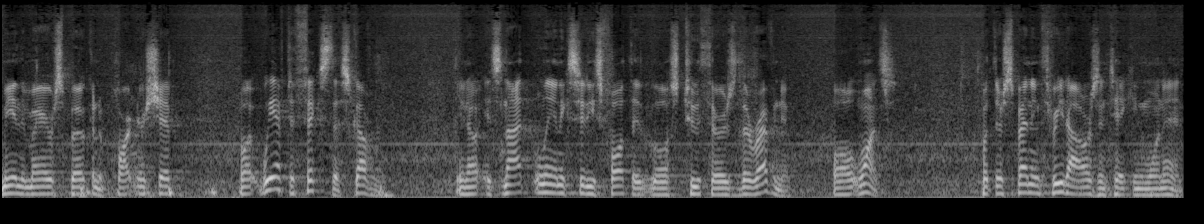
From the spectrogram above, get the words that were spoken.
me and the mayor have spoken, a partnership. But we have to fix this government. You know, it's not Atlantic City's fault they lost two thirds of their revenue all at once. But they're spending $3 and taking one in.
